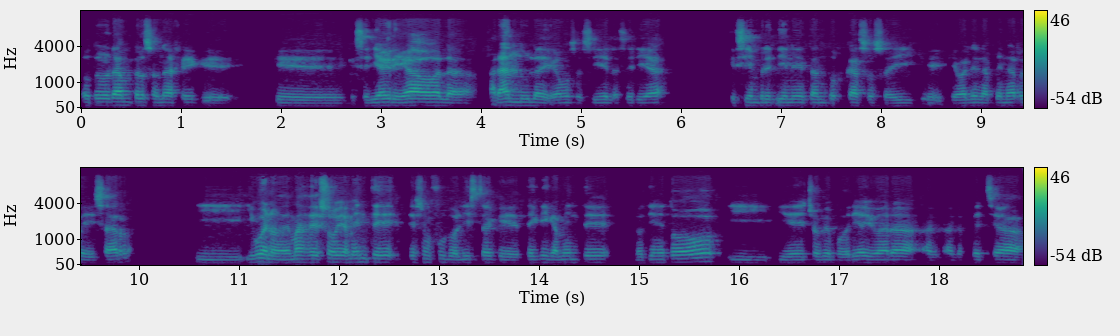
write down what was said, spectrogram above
otro gran personaje que, que, sería agregado a la farándula, digamos así, de la serie que siempre tiene tantos casos ahí que, que valen la pena revisar. Y, bueno, además de eso, obviamente es un futbolista que técnicamente lo tiene todo y, de hecho que podría ayudar a, a, Spezia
